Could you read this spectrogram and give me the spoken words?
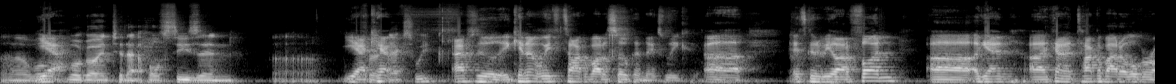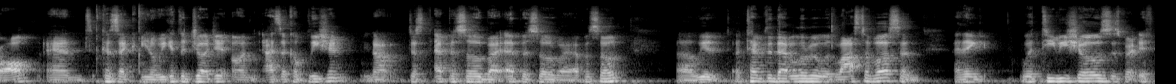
uh, we'll, Yeah. we'll go into that whole season uh, yeah, next week. Absolutely. Cannot wait to talk about Ahsoka next week. Uh, it's going to be a lot of fun. Uh, again, uh, kind of talk about it overall, and because like you know we get to judge it on as a completion, not just episode by episode by episode. Uh, we had attempted that a little bit with Last of Us, and I think with TV shows, if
